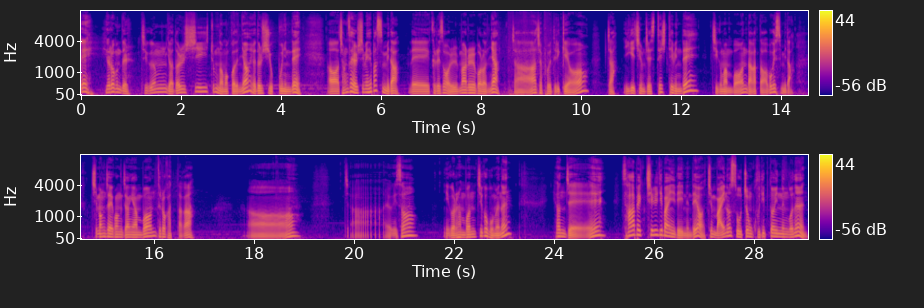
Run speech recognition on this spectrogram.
네, 여러분들 지금 8시 좀 넘었거든요. 8시 6분인데 어, 장사 열심히 해봤습니다. 네, 그래서 얼마를 벌었냐? 자, 제가 보여드릴게요. 자, 이게 지금 제 스테시 탭인데 지금 한번 나갔다 와보겠습니다. 지망자의 광장에 한번 들어갔다가 어, 자 여기서 이걸 한번 찍어보면은 현재 407 디바인이 돼 있는데요. 지금 마이너스 5.9딥 떠 있는 거는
